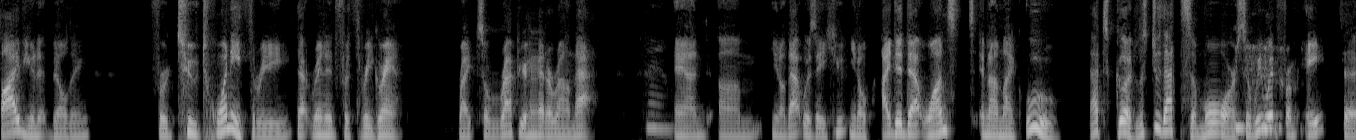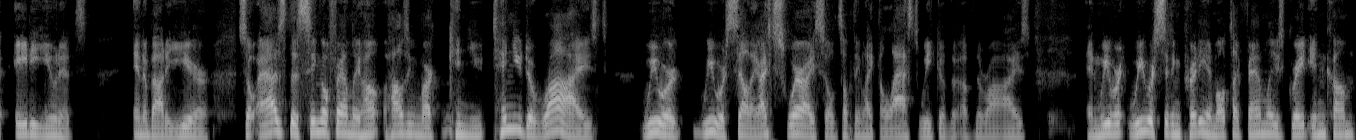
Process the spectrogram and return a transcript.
five unit building for 223 that rented for three grand right? So wrap your head around that. Yeah. and um you know that was a huge you know i did that once and i'm like ooh that's good. Let's do that some more. So we went from 8 to 80 units in about a year. So as the single family ho- housing market continue to rise we were we were selling. I swear i sold something like the last week of the of the rise. And we were we were sitting pretty in multifamilies great income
